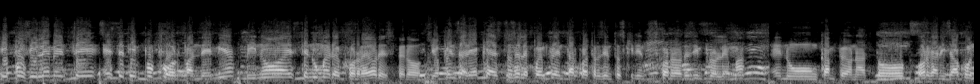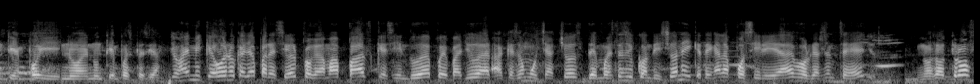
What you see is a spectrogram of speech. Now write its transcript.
Y posiblemente este tiempo por pandemia vino este número de corredores, pero yo pensaría que a esto se le puede enfrentar 400, 500 corredores sin problema en un campeonato organizado con tiempo y no en un tiempo especial. Yo Jaime, qué bueno que haya aparecido el programa Paz, que sin duda pues va a ayudar a que esos muchachos demuestren sus condiciones y que tengan la posibilidad de forjarse entre ellos. Nosotros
